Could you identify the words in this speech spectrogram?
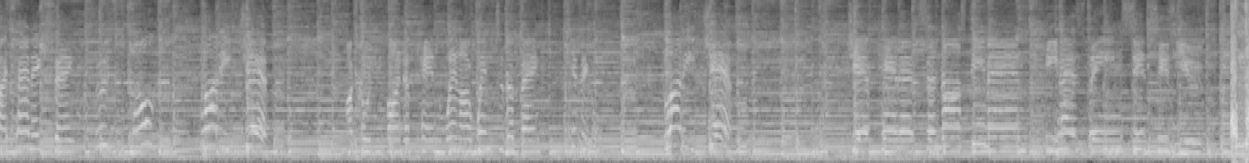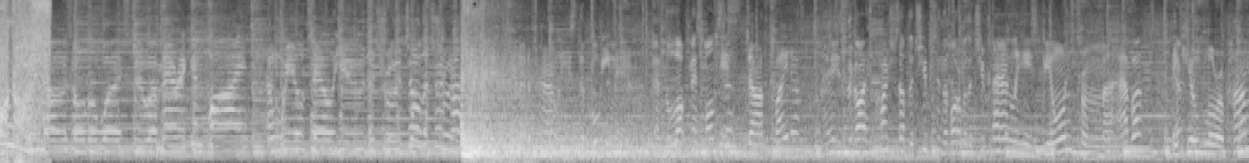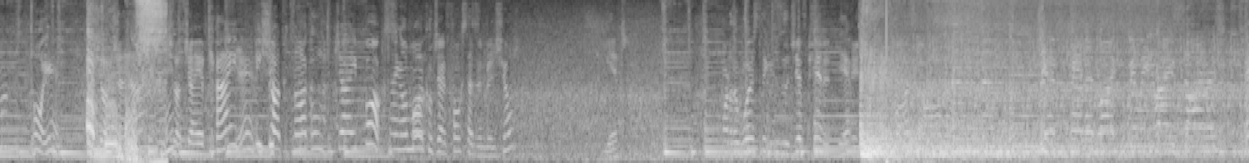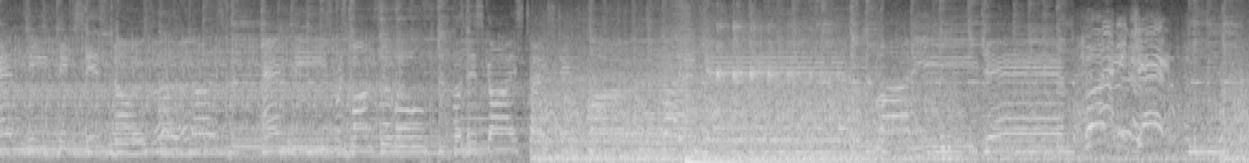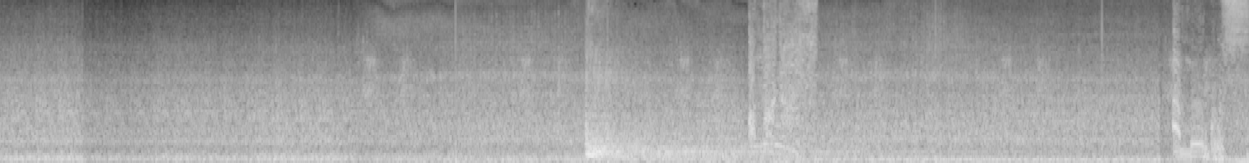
Titanic sank. Whose fault? Bloody Jeff! I couldn't find a pen when I went to the bank. Typical. Bloody Jeff! Jeff Kennett's a nasty man. He has been since his youth. Among He knows all the words to American Pie, and we'll tell you the truth. Tell the truth. Kennett apparently is the boogeyman. And the Loch Ness Monster? He's Darth Vader. He's the guy who crunches up the chips in the bottom of the chip packet. Apparently he's Bjorn from uh, ABBA. He killed Laura Palmer. Oh, yeah. Shot JR. He shot JFK. Yeah. He shot Michael J. Fox. Hang on, Michael J. Fox hasn't been shot. Yet. One of the worst things is that Jeff Kennett. Yeah. is an advisor. Jeff Kennett likes Billy Ray Cyrus, and he picks his nose, nose, nose, and he's responsible for this guy's taste Amogus.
